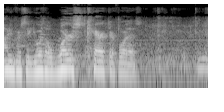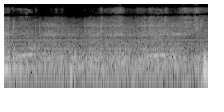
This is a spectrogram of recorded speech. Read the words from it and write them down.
Iden Versio, you are the worst character for this. I'm not. Please.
